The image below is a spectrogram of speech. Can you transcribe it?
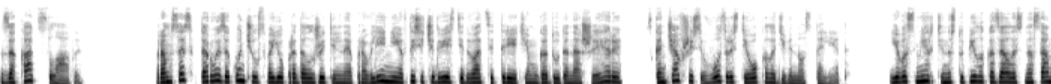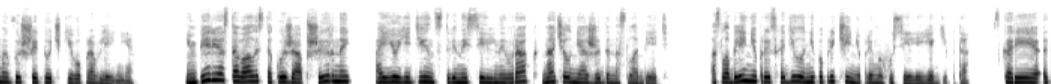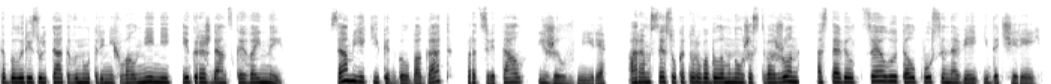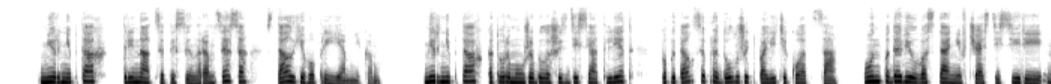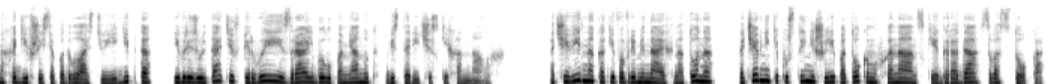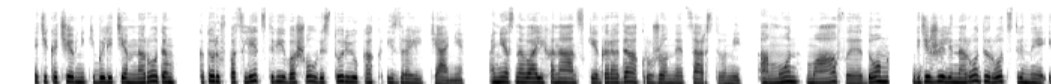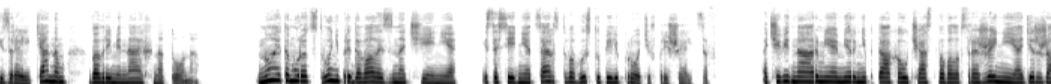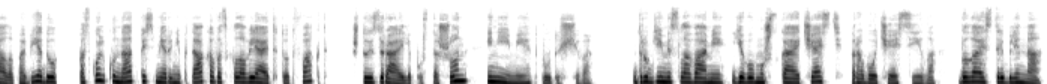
Закат славы. Рамсес II закончил свое продолжительное правление в 1223 году до нашей эры, скончавшись в возрасте около 90 лет. Его смерть наступила, казалось, на самой высшей точке его правления. Империя оставалась такой же обширной, а ее единственный сильный враг начал неожиданно слабеть. Ослабление происходило не по причине прямых усилий Египта. Скорее, это был результат внутренних волнений и гражданской войны. Сам Египет был богат, процветал и жил в мире, а Рамсес, у которого было множество жен, оставил целую толпу сыновей и дочерей. Мир Нептах, тринадцатый сын Рамсеса, стал его преемником. Мир Нептах, которому уже было 60 лет, попытался продолжить политику отца, он подавил восстание в части Сирии, находившейся под властью Египта, и в результате впервые Израиль был упомянут в исторических анналах. Очевидно, как и во времена Эхнатона, кочевники пустыни шли потоком в ханаанские города с востока. Эти кочевники были тем народом, который впоследствии вошел в историю как израильтяне. Они основали ханаанские города, окруженные царствами Амон, Маав и Эдом, где жили народы, родственные израильтянам во времена Эхнатона. Но этому родству не придавалось значения, и соседние царства выступили против пришельцев. Очевидно, армия Мирнептаха участвовала в сражении и одержала победу, поскольку надпись Мирнептаха восхваляет тот факт, что Израиль опустошен и не имеет будущего. Другими словами, его мужская часть, рабочая сила, была истреблена,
